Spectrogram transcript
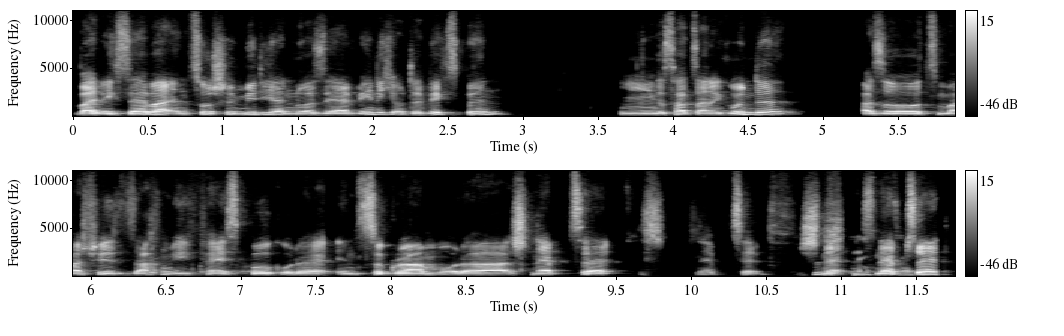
weil ich selber in Social Media nur sehr wenig unterwegs bin. Hm, das hat seine Gründe. Also zum Beispiel Sachen wie Facebook oder Instagram oder Snapchat, Snapchat, Snapchat. Snapchat.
